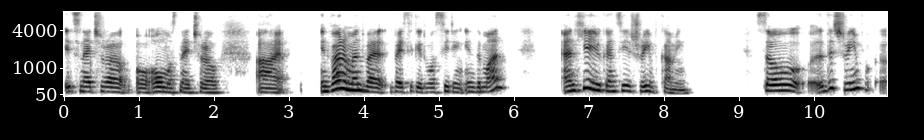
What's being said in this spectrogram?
its natural or almost natural uh, environment where basically it was sitting in the mud. And here you can see a shrimp coming. So uh, this shrimp, uh,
